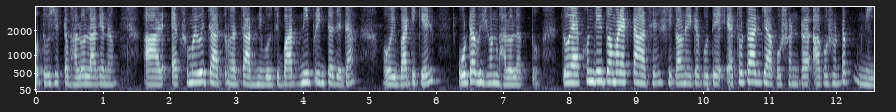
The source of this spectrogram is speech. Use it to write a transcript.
অত বেশি একটা ভালো লাগে না। আর এক সময় ওই চাঁদ চাঁদনি বলছি, বাদনি প্রিন্টটা যেটা, ওই বাটিকের, ওটা ভীষণ ভালো লাগতো। তো এখন যেহেতু আমার একটা আছে সেই কারণে এটার প্রতি এতটা আর কি আকর্ষণটা আকর্ষণটা নেই।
